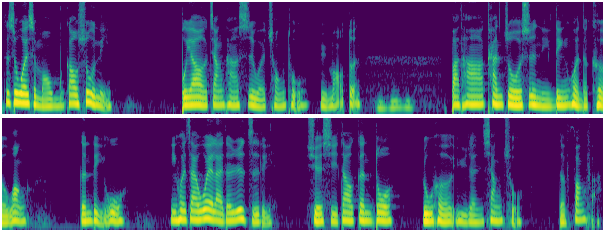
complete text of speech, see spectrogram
这是为什么？我们告诉你，不要将它视为冲突与矛盾，把它看作是你灵魂的渴望跟礼物。你会在未来的日子里学习到更多如何与人相处的方法。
